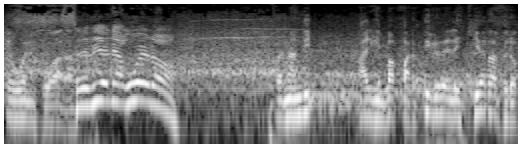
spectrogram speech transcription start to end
qué buena jugada. se viene Agüero. Fernandinho. Alguien va a partir de la izquierda, pero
